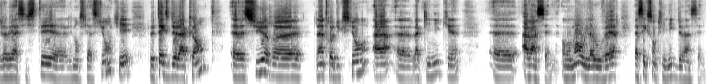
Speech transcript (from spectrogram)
j'avais assisté à l'énonciation, qui est le texte de Lacan euh, sur euh, l'introduction à la clinique à Vincennes, au moment où il a ouvert la section clinique de Vincennes.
